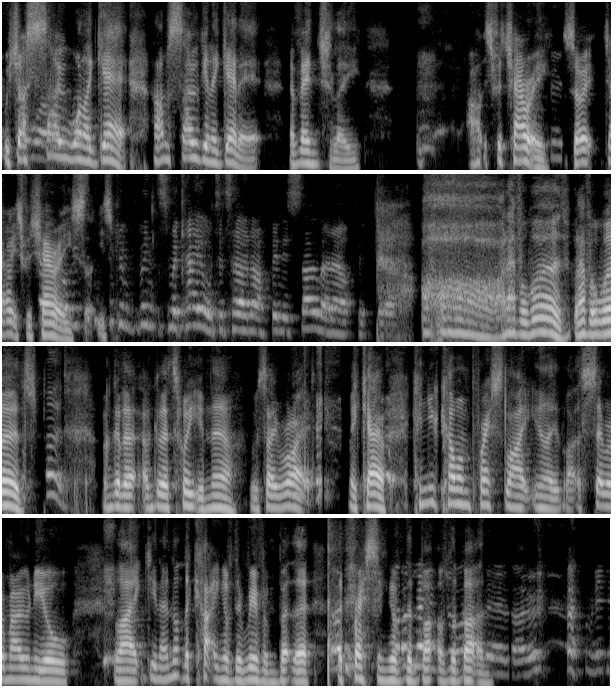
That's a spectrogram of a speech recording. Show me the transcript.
which I so want to get, and I'm so going to get it eventually. Oh, it's for charity. So it, it's for charity. So You it's, convince Mikhail to turn up in his snowman outfit oh, I'll have a word. I'll have a word. I'm gonna I'm gonna tweet him now. We'll say, right, Mikhail, can you come and press like you know like a ceremonial, like you know not the cutting of the ribbon, but the the pressing of the but of the button. there, though. That'd be the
